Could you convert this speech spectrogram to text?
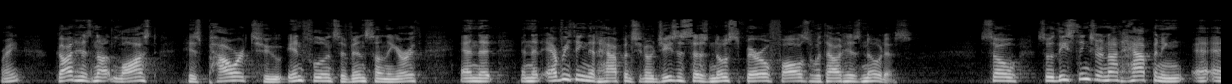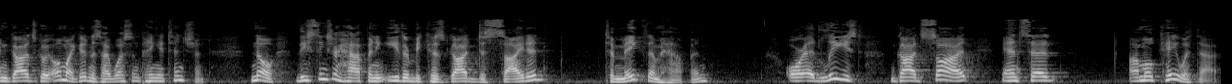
right? God has not lost his power to influence events on the earth and that, and that everything that happens, you know, Jesus says no sparrow falls without his notice. So, so these things are not happening and God's going, oh my goodness, I wasn't paying attention. No, these things are happening either because God decided to make them happen, or at least God saw it and said, I'm okay with that.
